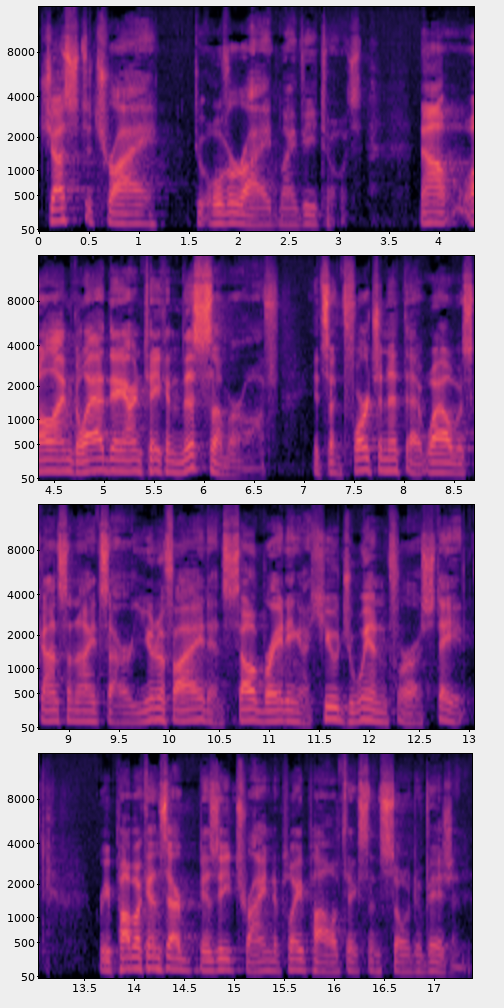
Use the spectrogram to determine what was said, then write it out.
just to try to override my vetoes. Now, while I'm glad they aren't taking this summer off, it's unfortunate that while Wisconsinites are unified and celebrating a huge win for our state, Republicans are busy trying to play politics and sow division.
